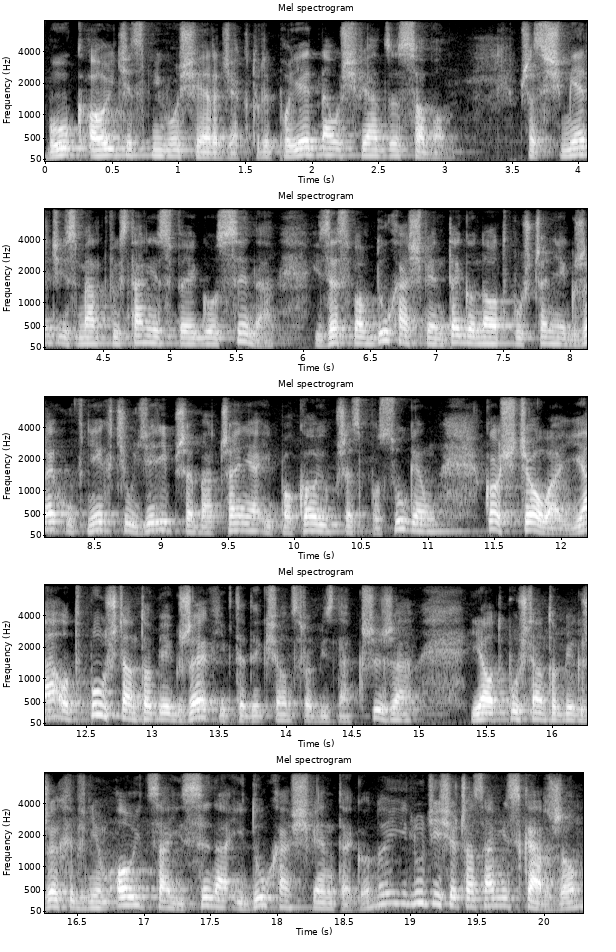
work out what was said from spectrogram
Bóg, Ojciec miłosierdzia, który pojednał świat ze sobą przez śmierć i zmartwychwstanie swojego Syna i zesłał Ducha Świętego na odpuszczenie grzechów, niech Ci udzieli przebaczenia i pokoju przez posługę Kościoła. Ja odpuszczam Tobie grzechy, wtedy ksiądz robi znak krzyża, ja odpuszczam Tobie grzechy w niem Ojca i Syna i Ducha Świętego. No i ludzie się czasami skarżą,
